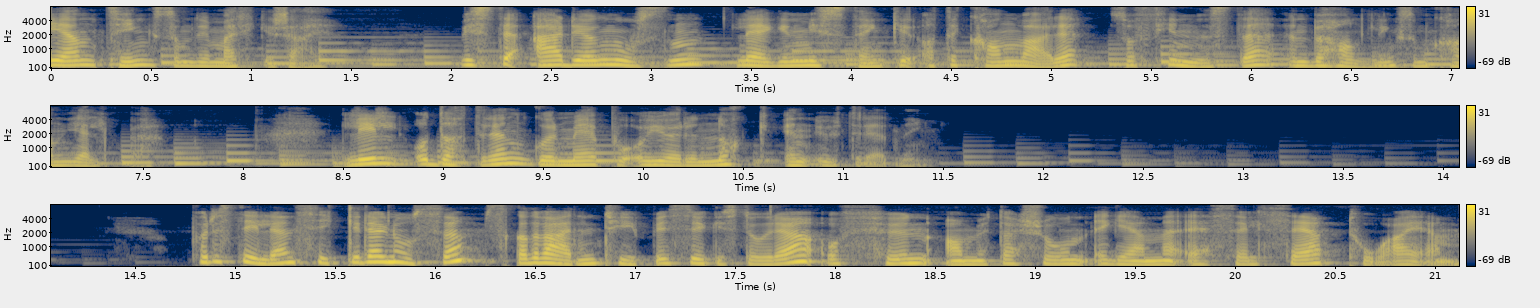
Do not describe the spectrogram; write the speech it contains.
én ting som de merker seg. Hvis det er diagnosen legen mistenker at det kan være, så finnes det en behandling som kan hjelpe. Lill og datteren går med på å gjøre nok en utredning. For å stille en sikker diagnose skal det være en typisk sykehistorie og funn av mutasjon i genet SLC2A1.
